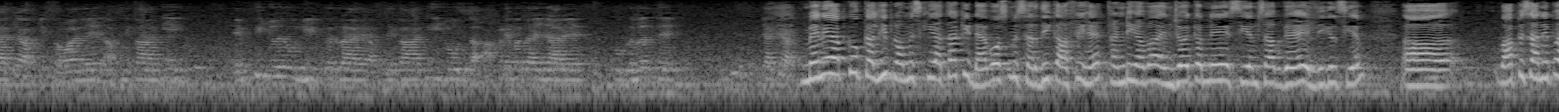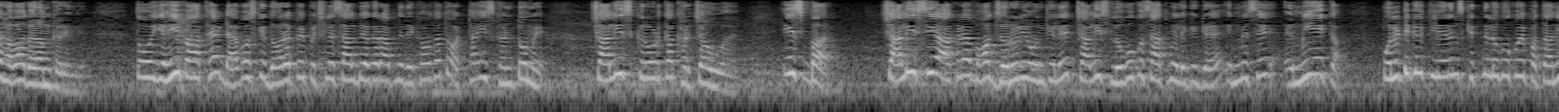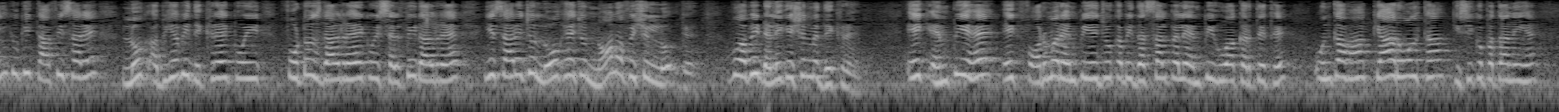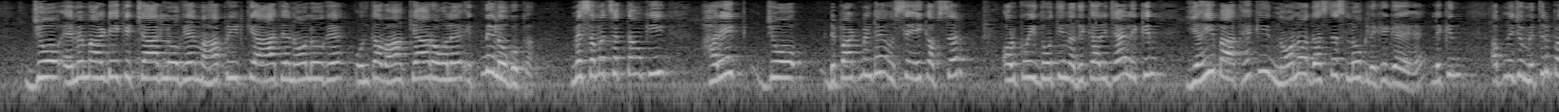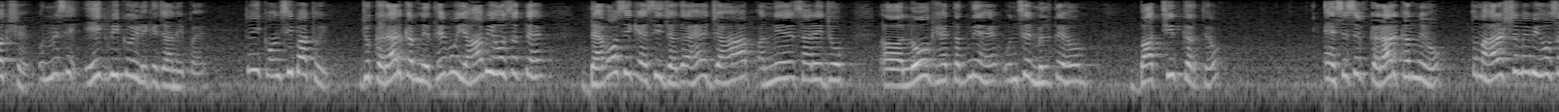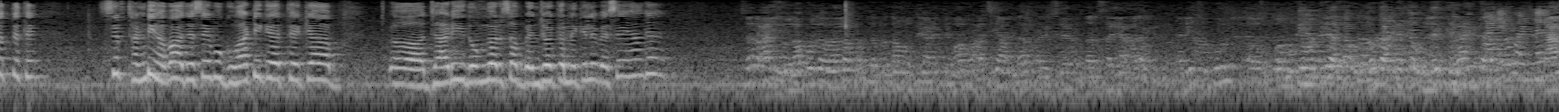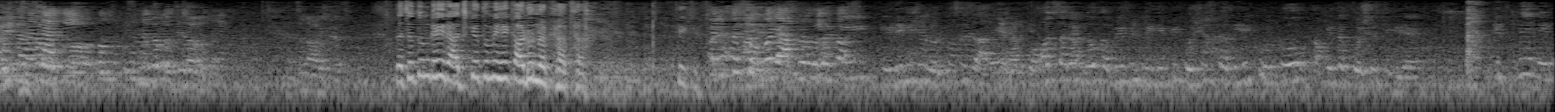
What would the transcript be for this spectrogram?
क्या क्या आपके सवाल है? आपने कहा कि एमपी जो है वो लीड कर रहा है। आपने कहा कि जो आंकड़े बताए जा रहे हैं, वो गलत है। मैंने आपको कल ही प्रॉमिस किया था कि डावोस में सर्दी काफ़ी है, ठंडी हवा एंजॉय करने सीएम साहब गए इलीगल सीएम वापस आने पर हवा गर्म करेंगे। तो यही बात है डावोस के दौरे पे पिछले साल भी अगर आपने देखा होगा तो 28 घंटों में 40 करोड़ का खर्चा हुआ है। इस बार 40 ये आंकड़ा बहुत ज़रूरी है उनके लिए 40 लोगों को साथ में लेके गए इनमें से एम का पॉलिटिकल क्लियरेंस कितने लोगों को पता नहीं, क्योंकि काफ़ी सारे लोग अभी अभी दिख रहे हैं, कोई फ़ोटोज़ डाल रहे हैं, कोई सेल्फी डाल रहे हैं। ये सारे जो लोग हैं, जो नॉन ऑफिशियल लोग हैं, वो अभी डेलीगेशन में दिख रहे हैं। एक एमपी है, एक फॉर्मर एमपी है, जो कभी दस साल पहले एमपी हुआ करते थे, उनका वहाँ क्या रोल था, किसी को पता नहीं है। जो एमएमआरडी के चार लोग हैं, महाप्रीत के आठ या नौ लोग हैं, उनका वहाँ क्या रोल है, इतने लोगों का। मैं समझ सकता हूँ कि हर एक जो डिपार्टमेंट है, उससे एक अफसर और कोई दो तीन अधिकारी जाए, लेकिन यही बात है कि नौ नौ दस दस लोग लेके गए हैं, लेकिन अपने जो मित्र पक्ष है, उनमें से एक भी कोई लेके जा नहीं पाए। तो ये कौन सी बात हुई? जो करार करने थे, वो यहाँ भी हो सकते हैं। डेवॉस एक ऐसी जगह है, जहाँ आप अन्य सारे जो लोग हैं, तज्ञ हैं, उनसे मिलते हो, बातचीत करते हो। ऐसे सिर्फ़ करार करने हो तो महाराष्ट्र में भी हो सकते थे। सिर्फ़ ठंडी हवा, जैसे वो गुवाहाटी गए थे, क्या झाड़ी डोंगर सब एंजॉय करने के लिए वैसे यहाँ गए त्याच्यातून काही राजकीय तुम्ही हे काढू नका आता. ठीक है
